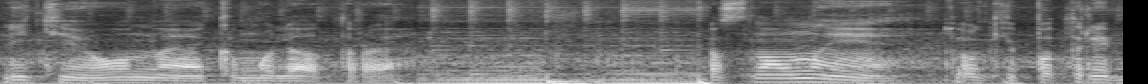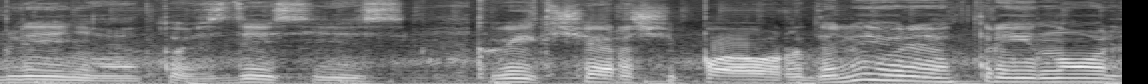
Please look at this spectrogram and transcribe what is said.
литий-ионные аккумуляторы. Основные токи потребления, то есть здесь есть Quick Charge и Power Delivery 3.0,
